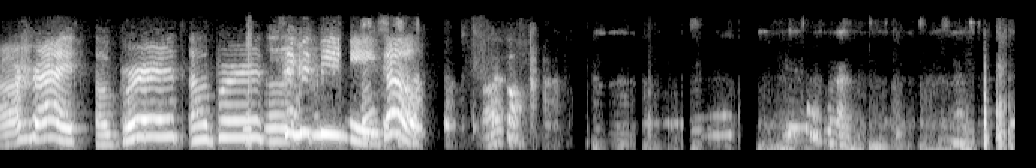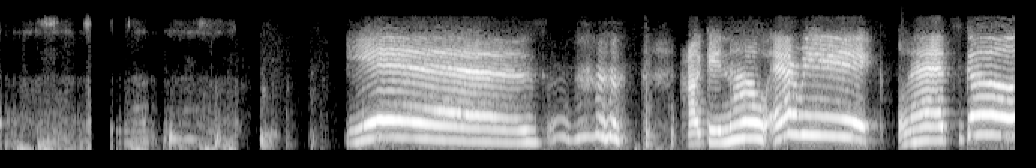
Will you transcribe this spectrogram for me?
All right, a bird, a bird. Sing with me. Go. Yes. okay, now Eric, let's go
